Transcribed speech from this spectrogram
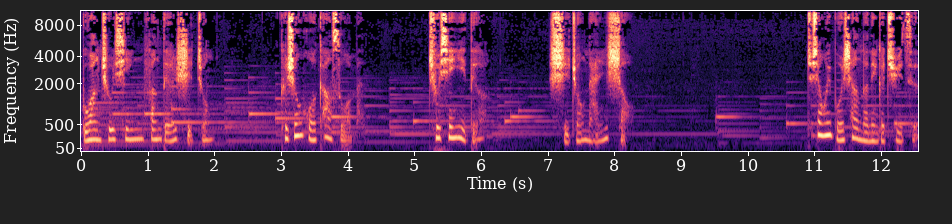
不忘初心方得始终，可生活告诉我们，初心易得，始终难守。就像微博上的那个句子：“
